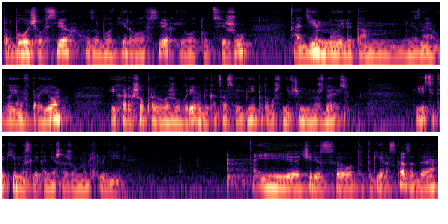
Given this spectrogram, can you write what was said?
подблочил всех, заблокировал всех, и вот тут сижу один, ну или там, не знаю, вдвоем, втроем, и хорошо провожу время до конца своих дней, потому что ни в чем не нуждаюсь. Есть и такие мысли, конечно же, у многих людей – и через э, вот такие рассказы, да,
